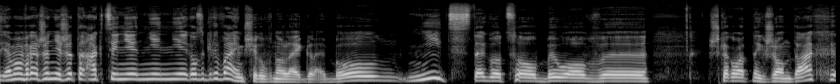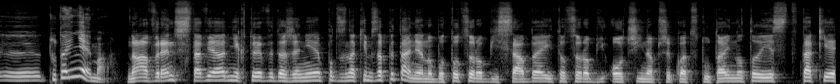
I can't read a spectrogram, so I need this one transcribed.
Ja mam wrażenie, że te akcje nie, nie, nie rozgrywają się równolegle, bo nic z tego, co było w szkarłatnych rządach e, tutaj nie ma. No a wręcz stawia niektóre wydarzenie pod znakiem zapytania, no bo to co robi Sabe i to co robi Ochi na przykład tutaj, no to jest takie,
